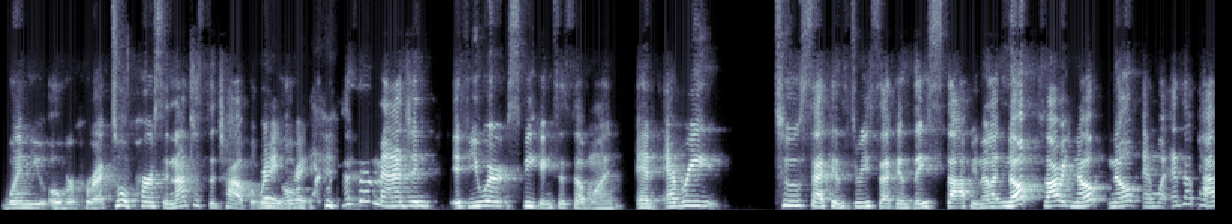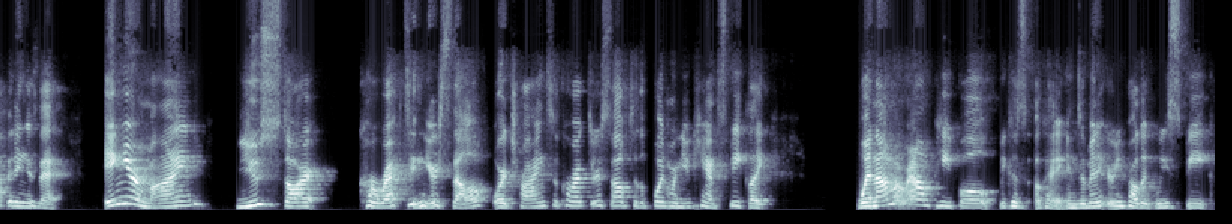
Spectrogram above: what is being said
when you overcorrect to a person, not just a child, but when right, you overcorrect. Right. Just imagine if you were speaking to someone and every two seconds, three seconds, they stop you. And they're like, nope, sorry, nope, nope. And what ends up happening is that in your mind, you start correcting yourself or trying to correct yourself to the point where you can't speak. Like when I'm around people, because, okay, in Dominican Republic, we speak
